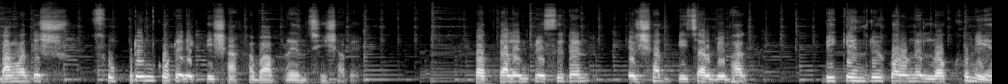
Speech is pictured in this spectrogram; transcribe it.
বাংলাদেশ সুপ্রিম কোর্টের একটি শাখা বা ব্রেঞ্চ হিসাবে। তৎকালীন প্রেসিডেন্ট এরশাদ বিচার বিভাগ বিকেন্দ্রীয়করণের লক্ষ্য নিয়ে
